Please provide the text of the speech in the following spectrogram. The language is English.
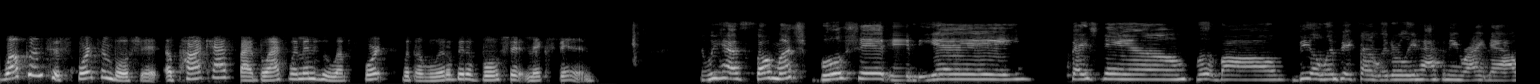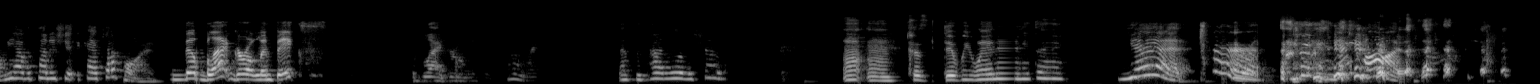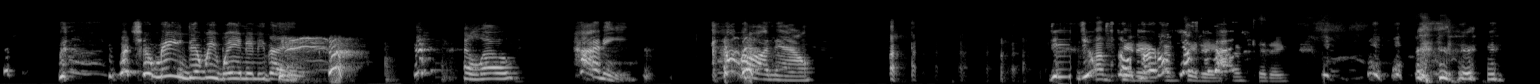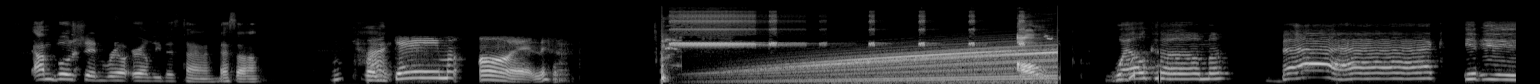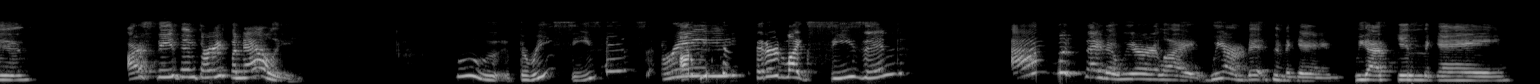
Welcome to Sports and Bullshit, a podcast by Black women who love sports with a little bit of bullshit mixed in. We have so much bullshit NBA, Space Jam, football. The Olympics are literally happening right now. We have a ton of shit to catch up on. The Black Girl Olympics. The Black Girl Olympics. Oh That's the title of the show. Uh-uh. Because did we win anything? Yeah. Sure. what you mean? Did we win anything? Hello, honey. Come on now. Did you I'm kidding. I'm kidding. I'm kidding. I'm bullshitting real early this time. That's all. Okay. The game on. Oh. Welcome back. It is our season three finale. Ooh, three seasons? Three. Are we considered like seasoned? I would say that we are like we are vets in the game. We got skin in the game.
